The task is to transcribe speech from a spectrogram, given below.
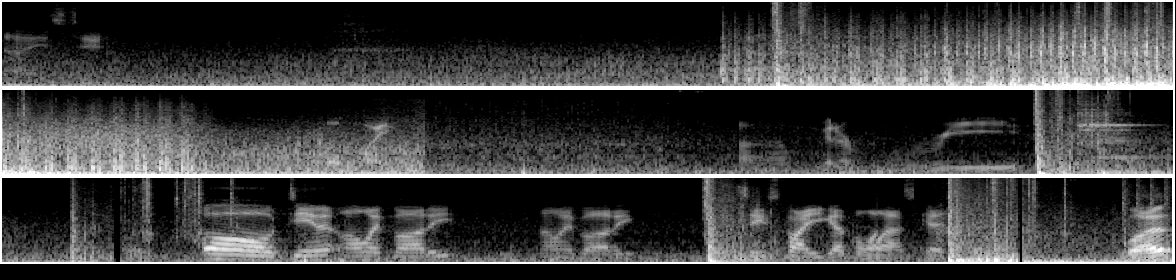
Nice, dude. Oh my. Um, I'm gonna re. Oh damn it! On my body. On my body. Same spot you got the last guy. What?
